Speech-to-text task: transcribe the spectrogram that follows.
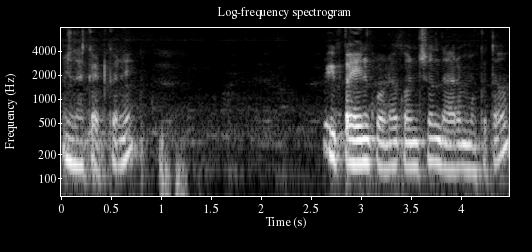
ఇలా కట్టుకొని ఈ పైన కూడా కొంచెం దారం ముక్కతో.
